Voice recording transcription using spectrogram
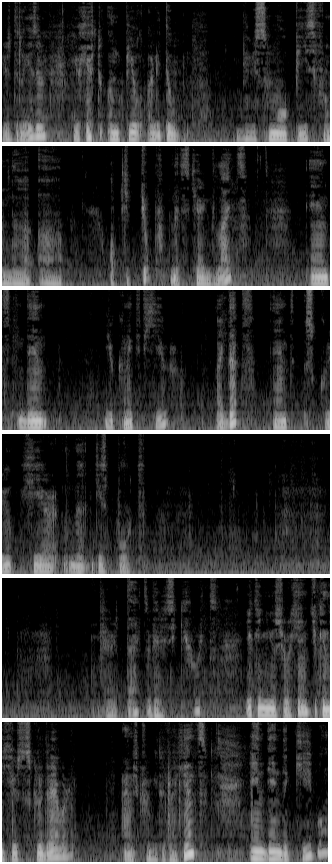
Here's the laser. You have to unpeel a little very small piece from the uh, optic tube that is carrying the light and then you connect it here like that and screw here the this bolt. Very tight very secured. You can use your hand you can use a screwdriver. I'm screwing it with my hands. And then the cable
